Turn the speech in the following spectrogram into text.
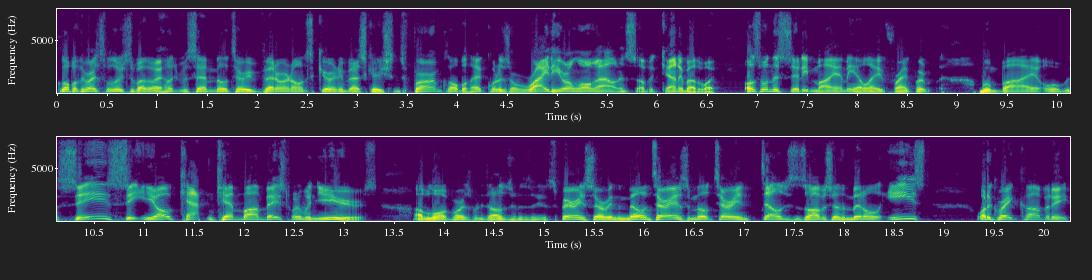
Global Threat Solutions, by the way, 100% military veteran-owned security investigations firm. Global headquarters are right here in Long Island Suffolk County, by the way. Also in the city, Miami, LA, Frankfurt, Mumbai, overseas. CEO, Captain Ken Bombace, 21 years of law enforcement intelligence experience serving the military as a military intelligence officer in the Middle East. What a great company.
